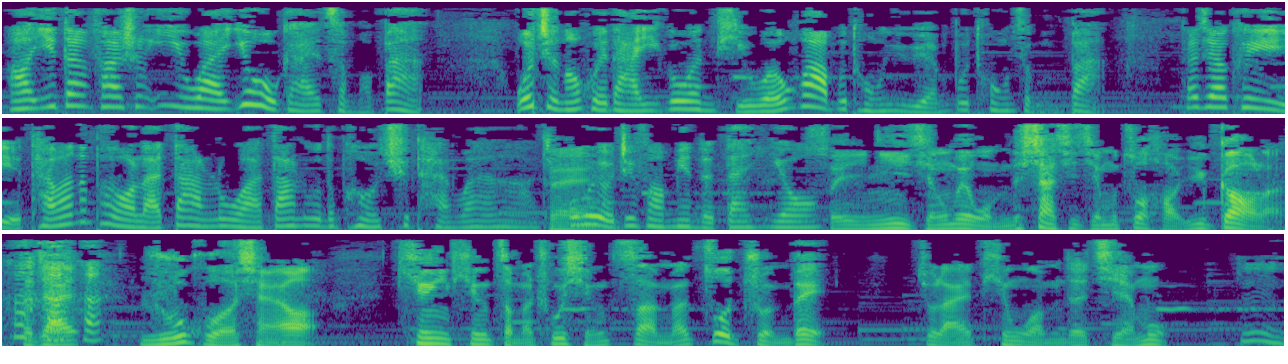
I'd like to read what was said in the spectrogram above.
啊，一旦发生意外，又该怎么办？我只能回答一个问题：文化不同，语言不通，怎么办？大家可以台湾的朋友来大陆啊，大陆的朋友去台湾啊，就不会有这方面的担忧。所以你已经为我们的下期节目做好预告了。大家 如果想要听一听怎么出行、怎么做准备，就来听我们的节目。嗯，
